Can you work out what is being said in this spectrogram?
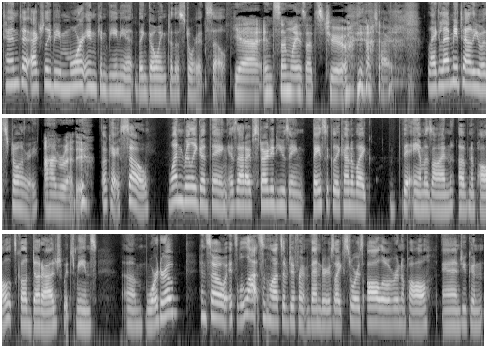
tend to actually be more inconvenient than going to the store itself. yeah, in some ways that's true. yeah. It's hard. Like, let me tell you a story. I'm ready. Okay, so one really good thing is that I've started using basically kind of like the Amazon of Nepal. It's called Daraz, which means um, wardrobe. And so it's lots and lots of different vendors, like stores all over Nepal, and you can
